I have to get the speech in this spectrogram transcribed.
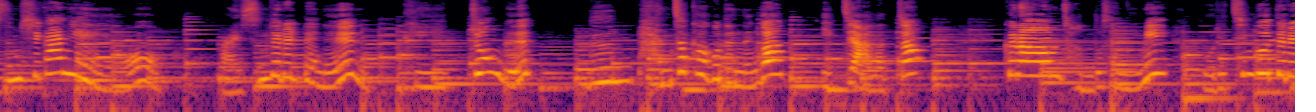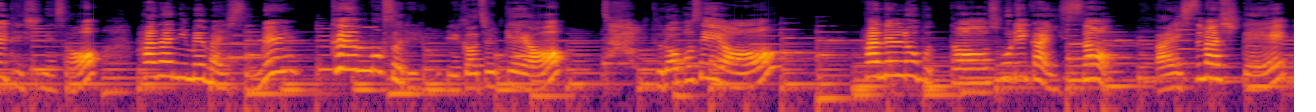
말씀 시간이에요 말씀 들을 때는 귀 쫑긋 눈 반짝하고 듣는 것 잊지 않았죠? 그럼 전도사님이 우리 친구들을 대신해서 하나님의 말씀을 큰 목소리로 읽어줄게요 잘 들어보세요 하늘로부터 소리가 있어 말씀하시되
